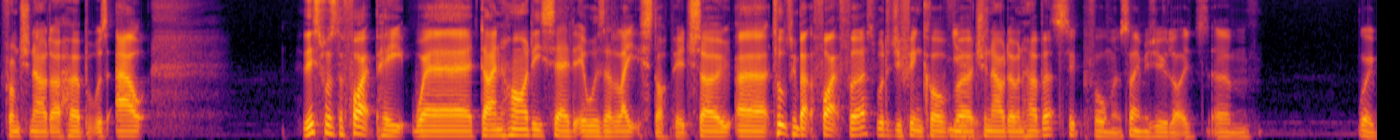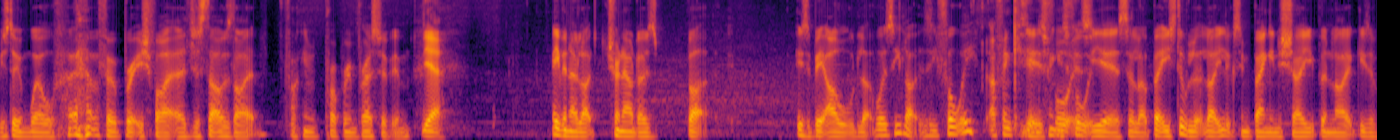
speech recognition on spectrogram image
from Trinaldo. Herbert was out. This was the fight, Pete, where Dan Hardy said it was a late stoppage. So, uh, talk to me about the fight first. What did you think of Yeah, uh, it was- Trinaldo and Herbert? sick performance, same as you. Like, um, well, he was doing well for a British fighter. Just I was like fucking proper impressed with him. Yeah, Even though like Trinaldo's, like, he's a bit old. Like, was he like? Is he forty? I think he's Yeah, in I his forties. forty. Yeah, so like, but he still look like he looks in banging shape and like he's a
